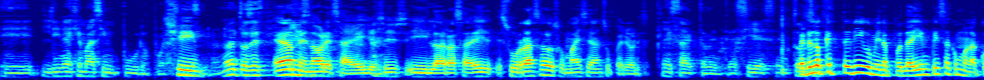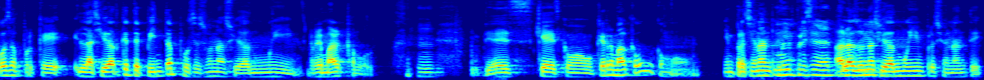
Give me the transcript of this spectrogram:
eh, linaje más impuro, por así Sí. decirlo, ¿no? Entonces, Eran ellos- menores a ellos, ellos- y la raza, su raza, los humanos, eran superiores. Exactamente, así es. Entonces, Pero es lo que te digo, mira, pues de ahí empieza como la cosa, porque la ciudad que te pinta, pues es una ciudad muy remarkable. Ujú. Es que es como, ¿qué remarkable? Como impresionante. Muy impresionante. Hablas de una ciudad muy impresionante.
